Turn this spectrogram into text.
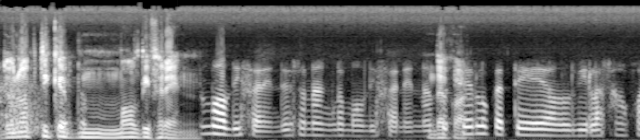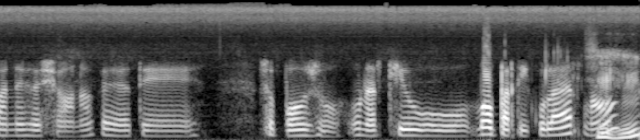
D'una òptica molt diferent. Molt diferent, des d'un angle molt diferent. No? Potser el que té el Vila Sant Juan és això, no? que té, suposo, un arxiu molt particular, no? Uh -huh.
